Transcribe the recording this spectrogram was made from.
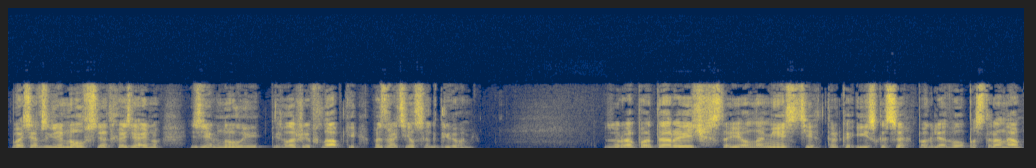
Вася взглянул вслед хозяину, зевнул и, переложив лапки, возвратился к дреме. Зура Потарович стоял на месте, только искоса поглядывал по сторонам,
